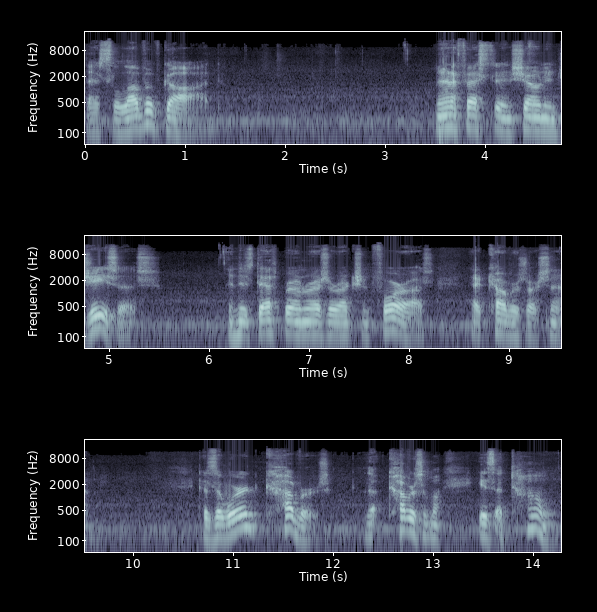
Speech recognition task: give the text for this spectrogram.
That's the love of God manifested and shown in Jesus and his death, burial, and resurrection for us that covers our sin. Because the word covers, the covers is atone.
